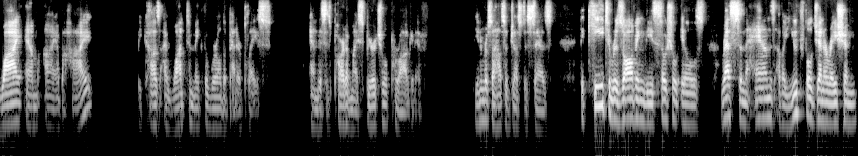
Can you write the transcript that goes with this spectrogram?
why am I a Baha'i? Because I want to make the world a better place. And this is part of my spiritual prerogative. the Universal House of Justice says, the key to resolving these social ills rests in the hands of a youthful generation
